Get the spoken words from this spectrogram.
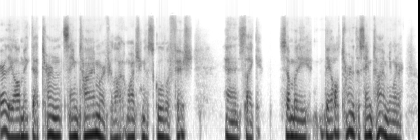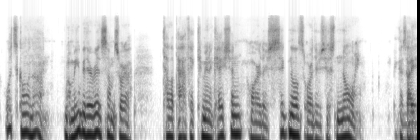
air they all make that turn at the same time or if you're watching a school of fish and it's like somebody they all turn at the same time and you wonder what's going on well maybe there is some sort of telepathic communication or there's signals or there's just knowing because i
